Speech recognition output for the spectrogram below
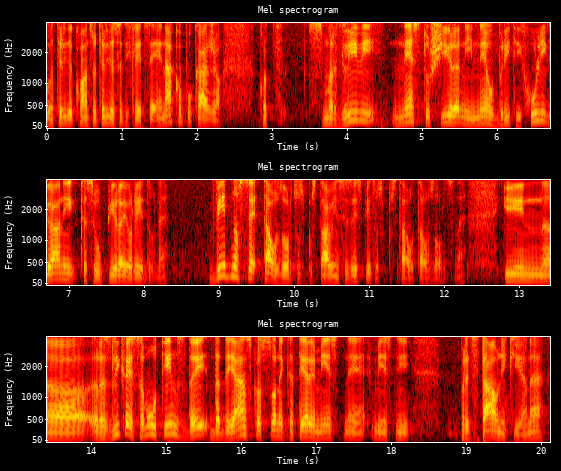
v 30, koncu 30-ih let, se enako pokažejo kot smrdljivi, nestuširani, neobriti huligani, ki se upirajo redu. Ne. Vedno se ta vzorc vzpostavi in se zdaj spet vzpostavi ta vzorc. Ne. In uh, razlika je samo v tem zdaj, da dejansko so nekatere mestne, mestni predstavniki, ne, uh,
